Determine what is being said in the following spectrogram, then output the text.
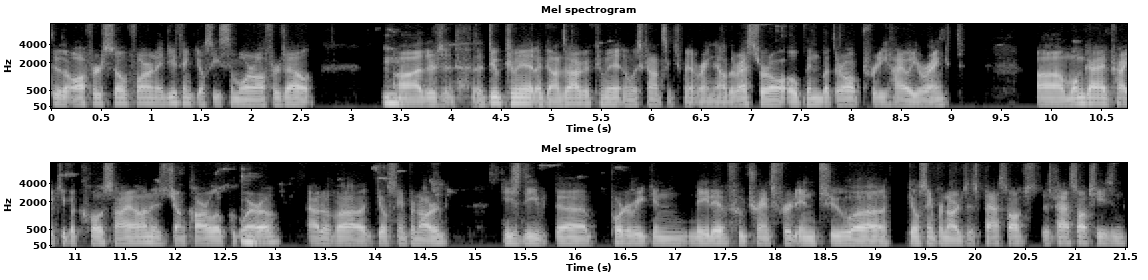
through the offers so far, and I do think you'll see some more offers out. Mm-hmm. Uh, there's a, a, Duke commit, a Gonzaga commit, and a Wisconsin commit right now. The rest are all open, but they're all pretty highly ranked. Um, one guy I'd probably keep a close eye on is Giancarlo Paguero mm-hmm. out of uh, Gill St. Bernard. He's the uh, Puerto Rican native who transferred into uh, Gill St. Bernard's this past off this past off season,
